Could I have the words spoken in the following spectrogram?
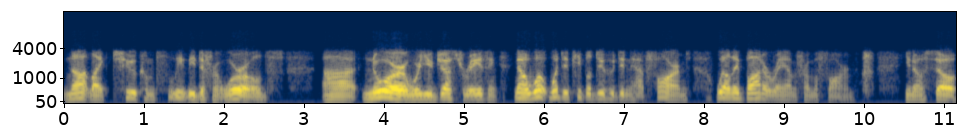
not like two completely different worlds, uh, nor were you just raising. Now, what, what did people do who didn't have farms? Well, they bought a ram from a farm, you know, so.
